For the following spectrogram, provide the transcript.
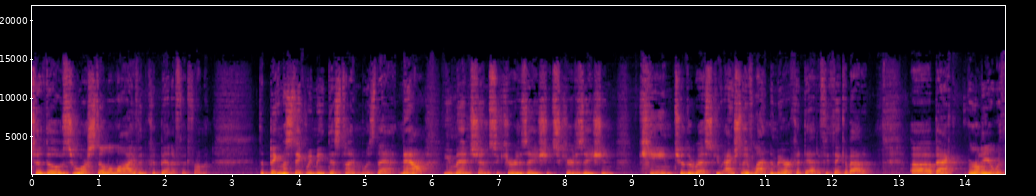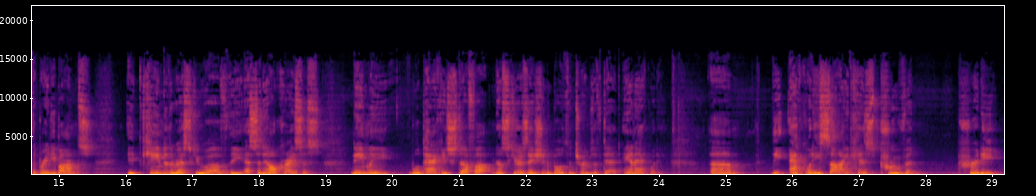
to those who are still alive and could benefit from it. The big mistake we made this time was that. Now, you mentioned securitization. Securitization came to the rescue, actually, of Latin America debt, if you think about it. Uh, back earlier with the Brady bonds, it came to the rescue of the S&L crisis, namely, we'll package stuff up. Now, securitization, both in terms of debt and equity. Um, the equity side has proven pretty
